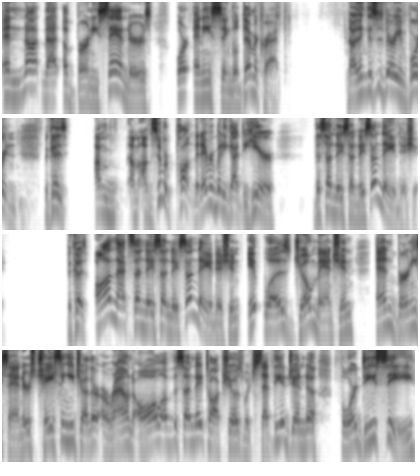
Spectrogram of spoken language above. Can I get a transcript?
and not that of Bernie Sanders or any single Democrat. Now, I think this is very important because I'm, I'm, I'm super pumped that everybody got to hear the Sunday, Sunday, Sunday edition because on that Sunday, Sunday, Sunday edition, it was Joe Manchin and Bernie Sanders chasing each other around all of the Sunday talk shows, which set the agenda for DC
